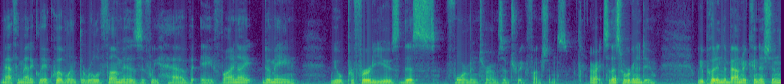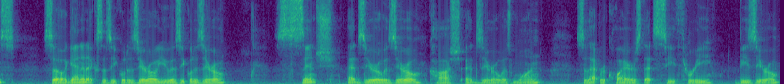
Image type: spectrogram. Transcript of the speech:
mathematically equivalent, the rule of thumb is if we have a finite domain, we will prefer to use this form in terms of trig functions. All right, so that's what we're going to do. We put in the boundary conditions. So again, at x is equal to 0, u is equal to 0. Sinh at 0 is 0, cosh at 0 is 1. So that requires that C3 be 0.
